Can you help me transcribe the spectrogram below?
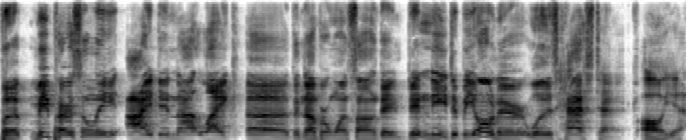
but me personally, I did not like uh, the number one song that didn't need to be on there was hashtag. Oh yeah,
